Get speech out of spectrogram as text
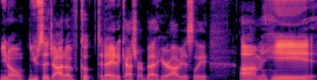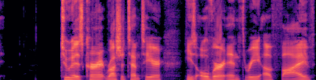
you know, usage out of Cook today to cash our bet here. Obviously, um, he to his current rush attempt here, he's over in three of five.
